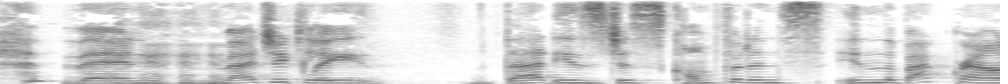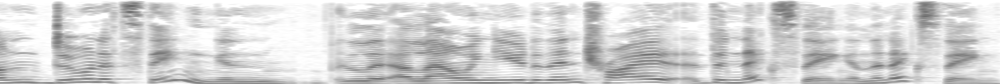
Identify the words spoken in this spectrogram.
Then magically, that is just confidence in the background doing its thing and allowing you to then try the next thing and the next thing,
